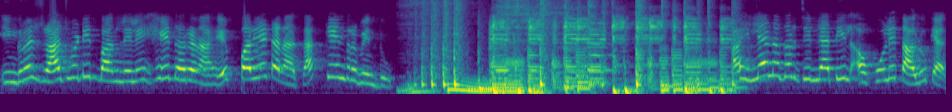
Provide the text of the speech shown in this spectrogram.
इंग्रज राजवटीत बांधलेले हे धरण आहे पर्यटनाचा केंद्रबिंदू. अहिल्यानगर जिल्ह्यातील अकोले तालुक्यात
